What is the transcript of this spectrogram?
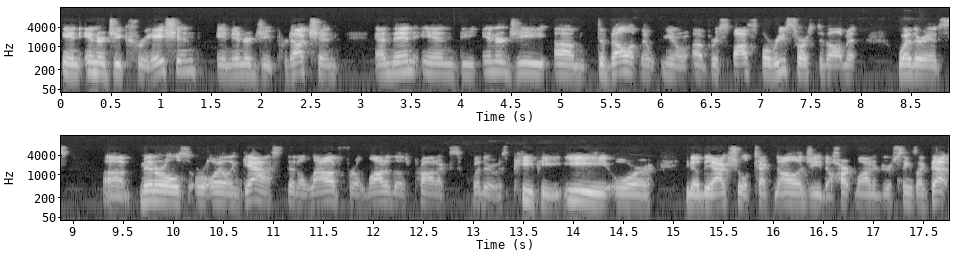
in energy creation, in energy production, and then in the energy um, development, you know, of responsible resource development, whether it's uh, minerals or oil and gas that allowed for a lot of those products, whether it was PPE or you know the actual technology, the heart monitors, things like that.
